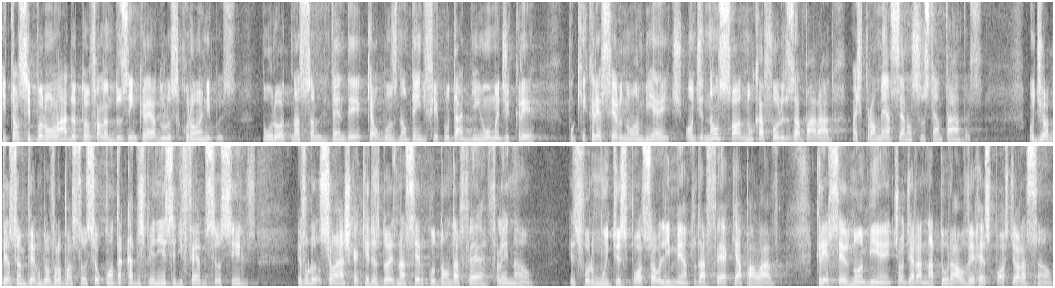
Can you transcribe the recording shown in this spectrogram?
Então, se por um lado eu estou falando dos incrédulos crônicos, por outro, nós precisamos entender que alguns não têm dificuldade nenhuma de crer, porque cresceram num ambiente onde não só nunca foram desamparados, mas promessas eram sustentadas. Um dia uma pessoa me perguntou, falou, pastor, o senhor conta cada experiência de fé dos seus filhos? Ele falou, o senhor acha que aqueles dois nasceram com o dom da fé? Eu falei, não. Eles foram muito expostos ao alimento da fé, que é a palavra. Cresceram num ambiente onde era natural ver resposta de oração.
